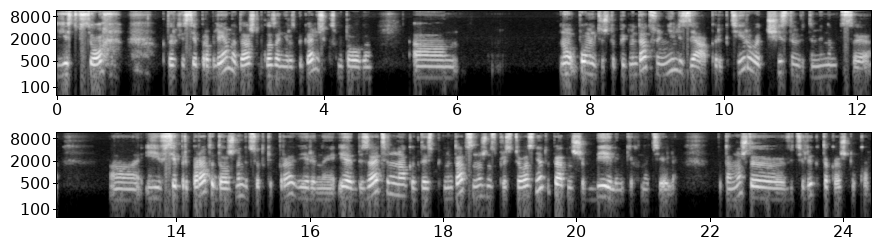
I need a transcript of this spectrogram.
есть все, у которых есть все проблемы, да, чтобы глаза не разбегались у косметолога. Но помните, что пигментацию нельзя корректировать чистым витамином С. А, и все препараты должны быть все-таки проверены. И обязательно, когда есть пигментация, нужно спросить, у вас нету пятнышек беленьких на теле? Потому что витилик такая штука.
